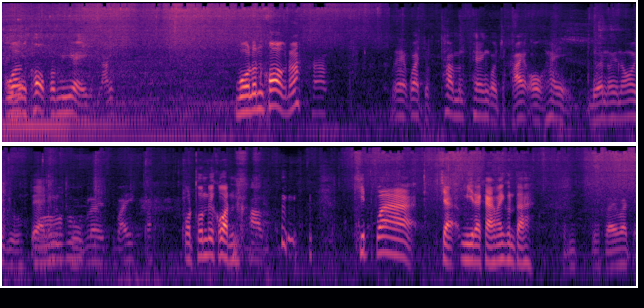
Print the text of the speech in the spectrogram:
ไอ้วัวในคอกก็มีไอ้หลังวัวล้นคอกเนาะ ครับ แรกว่าจะถ้ามันแพงก็จะขายออกให้เหลือน้อยๆอยู่ แต่อันนี้มันอ๋อ ถูกเลยไว้ครับอดทนไปก่อน ครับ คิดว่าจะมีราคาไหมคุณตา ผมสงสัยว่าจะ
